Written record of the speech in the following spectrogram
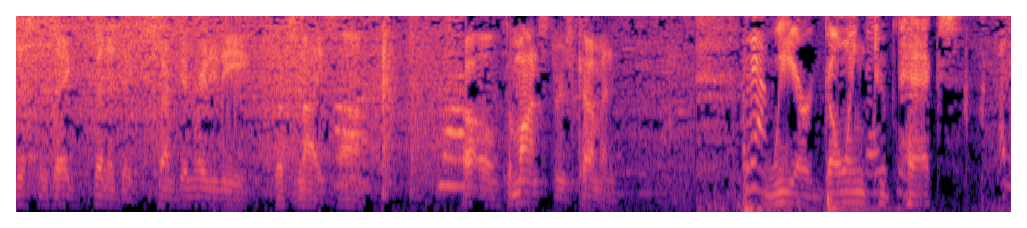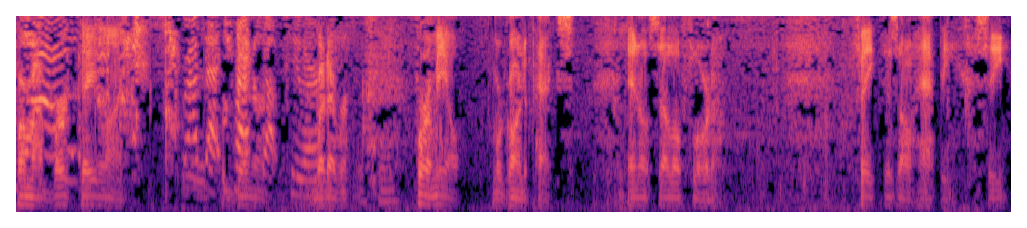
this is eggs Benedict, so I'm getting ready to eat. Looks nice, huh? Uh oh, the monster's coming. Sit down. We are going to Peck's for my birthday lunch. Grab that For trash dinner. out to her. Whatever. For a meal. We're going to Peck's in Ozello, Florida. Faith is all happy. See,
